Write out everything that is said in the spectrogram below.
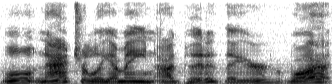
Well, naturally, I mean, I'd put it there. What?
